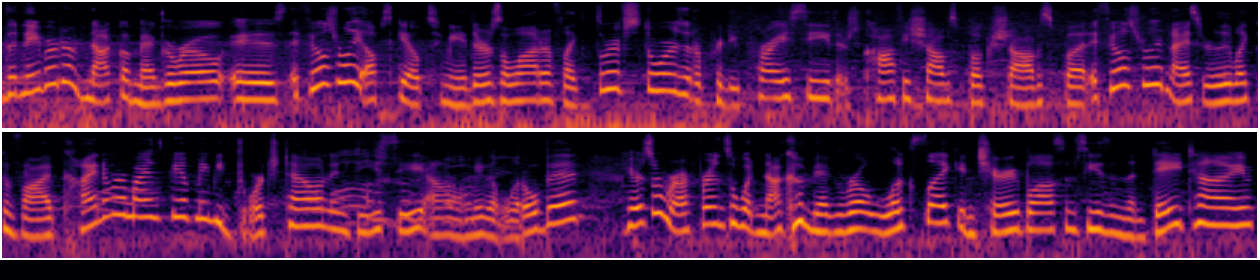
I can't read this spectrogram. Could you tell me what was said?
The neighborhood of Nakameguro is, it feels really upscale to me. There's a lot of like thrift stores that are pretty pricey. There's coffee shops, bookshops, but it feels really nice. I really like the vibe. Kind of reminds me of maybe Georgetown in DC. I don't know, maybe a little bit. Here's a reference of what Nakameguro looks like in cherry blossom season in the daytime.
